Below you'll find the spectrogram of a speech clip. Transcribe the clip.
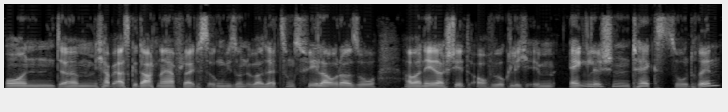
Und ähm, ich habe erst gedacht, naja, vielleicht ist irgendwie so ein Übersetzungsfehler oder so, aber nee, da steht auch wirklich im englischen Text so drin.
